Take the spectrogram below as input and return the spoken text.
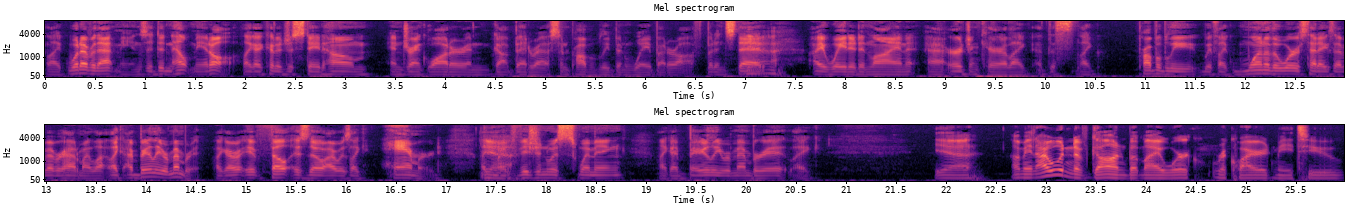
Like whatever that means, it didn't help me at all. Like I could have just stayed home and drank water and got bed rest and probably been way better off. But instead, Yeah. I waited in line at urgent care like at this like probably with like one of the worst headaches I've ever had in my life. Like I barely remember it. Like I, it felt as though I was like hammered. Like my vision was swimming. Like I barely remember it. Like Yeah. I mean, I wouldn't have gone, but my work required me to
